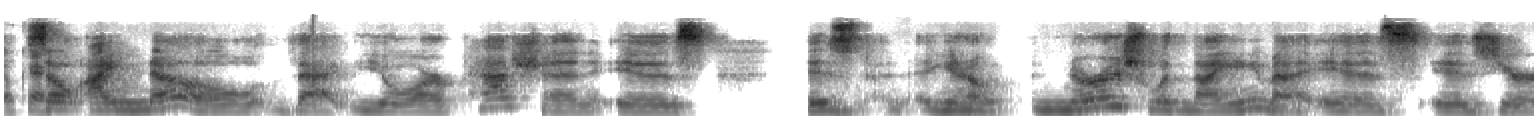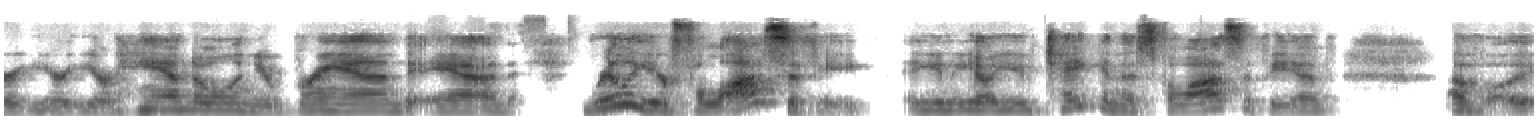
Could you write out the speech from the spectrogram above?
Okay. So I know that your passion is is you know nourish with naima is is your your your handle and your brand and really your philosophy you know you've taken this philosophy of of uh,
